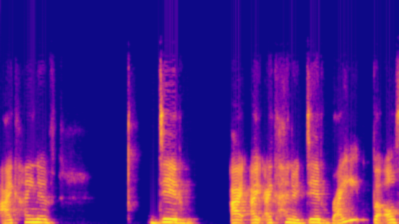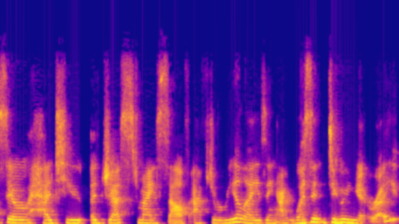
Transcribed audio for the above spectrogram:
I kind of did. I, I, I kind of did right, but also had to adjust myself after realizing I wasn't doing it right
